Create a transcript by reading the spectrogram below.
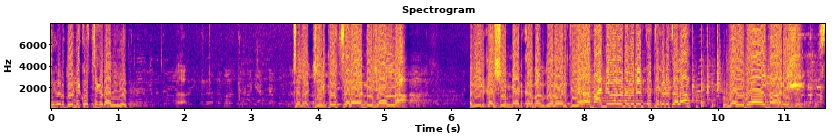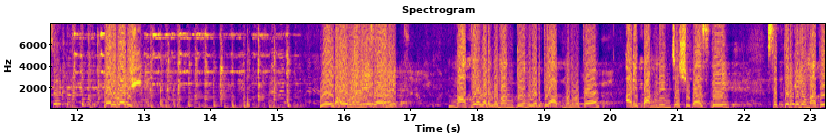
तिकडे दोन्ही कुस्तीगीर आलेले आहेत. चला जगदीश चरावंडी जालना. रेड काशिम बॅट क्रमांक दोन वरती. मान्यवरांना विनंती तिकडे चला. वैभव माने. परभणी. वैभव माने आलेत. माती आघाड क्रमांक दोन वरती आगमन होत आणि पाहुण्यांच्या शुभास्ते सत्तर किलो माती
